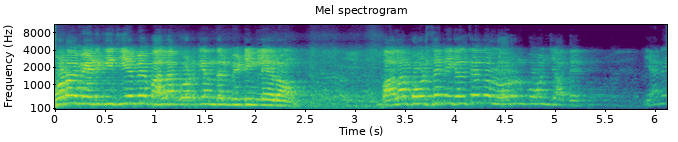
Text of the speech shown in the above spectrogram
थोड़ा वेट कीजिए, मैं बालाकोट के अंदर मीटिंग ले रहा हूँ। बालाकोट से निकलते तो लोरन पहुँच जाते थे। यानी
